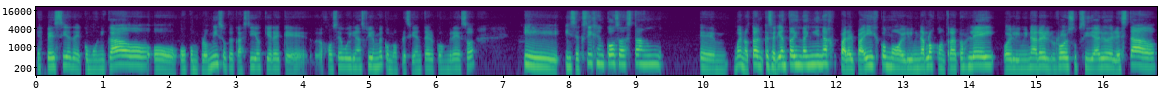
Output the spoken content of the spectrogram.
especie de comunicado o, compromiso que Castillo quiere que José Williams firme como presidente del Congreso y, se exigen cosas tan, em, bueno, tan, que serían tan dañinas para el país como eliminar los contratos ley o eliminar el rol subsidiario del Estado.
